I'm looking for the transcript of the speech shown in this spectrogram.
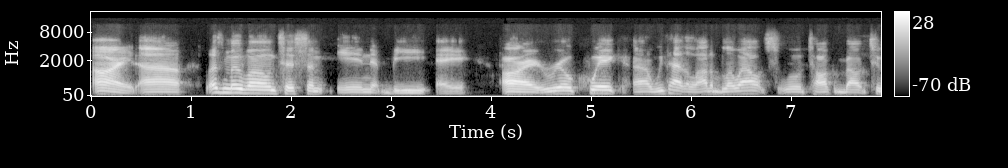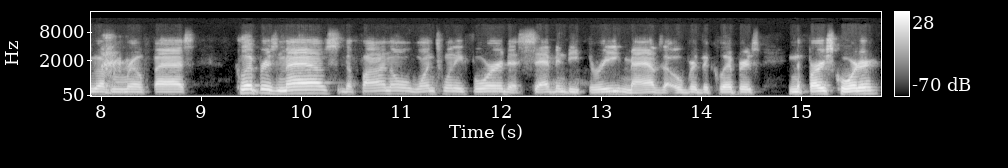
All right. Uh, let's move on to some NBA. All right, real quick. Uh, we've had a lot of blowouts. We'll talk about two of them real fast. Clippers, Mavs, the final 124 to 73. Mavs over the Clippers in the first quarter,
